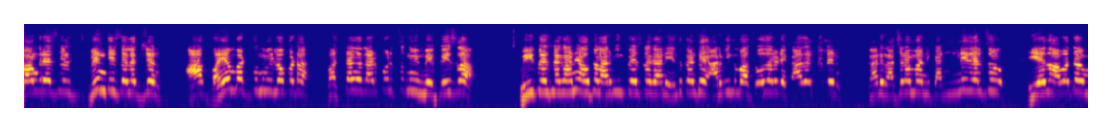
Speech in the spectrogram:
Congress will win this election ఆ భయం పట్టుకుంది మీ లోపల. స్పష్టంగా కనపడుతుంది మీ ఫేస్ లా. మీ ఫేస్లో గానీ అవతల అరవింద్ ఫేస్లో గానీ. ఎందుకంటే అరవింద్ మా సోదరుడే కాదంటలేను కానీ రచనమ్మ నీకు అన్ని తెలుసు. ఏదో అబద్ధం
